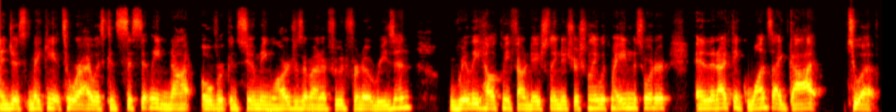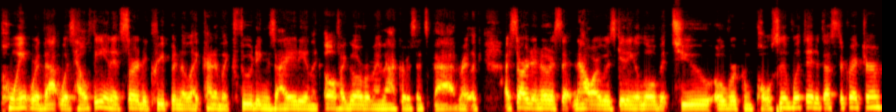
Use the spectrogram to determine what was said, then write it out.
and just making it to where I was consistently not over consuming largest amount of food for no reason really helped me foundationally nutritionally with my eating disorder. And then I think once I got to a point where that was healthy and it started to creep into like kind of like food anxiety and like oh if i go over my macros that's bad right? Like i started to notice that now i was getting a little bit too over compulsive with it if that's the correct term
